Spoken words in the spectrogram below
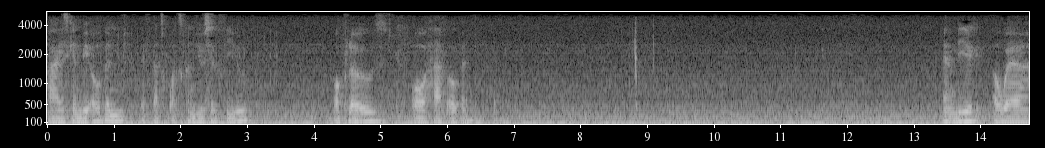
Eyes can be opened if that's what's conducive for you, or closed, or half opened. And be aware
